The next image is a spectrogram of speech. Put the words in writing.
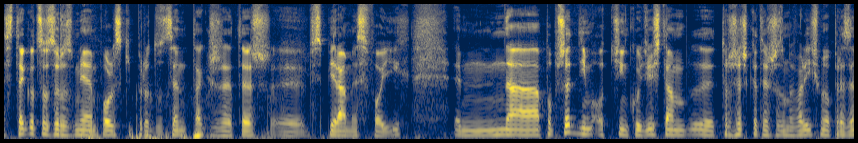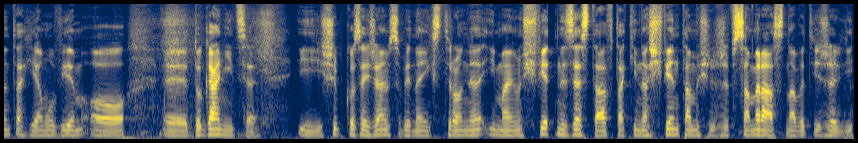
Z tego co zrozumiałem, polski producent, także też e, wspieramy swoich. Na poprzednim odcinku gdzieś tam e, troszeczkę też rozmawialiśmy o prezentach. Ja mówiłem o e, doganice i szybko zajrzałem sobie na ich stronę i mają świetny zestaw, taki na święta, myślę, że w sam raz, nawet jeżeli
